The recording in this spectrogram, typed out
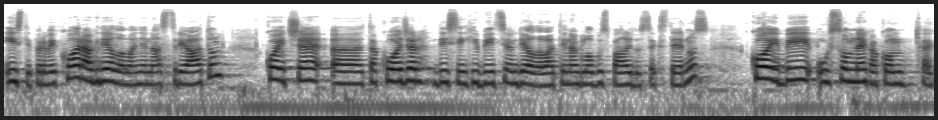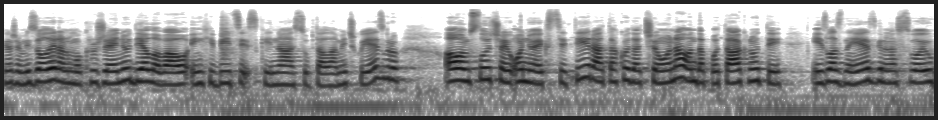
isti prvi korak, djelovanje na striatum, koji će e, također disinhibicijom djelovati na globus pallidus externus, koji bi u svom nekakvom, kaj kažem, izoliranom okruženju djelovao inhibicijski na subtalamičku jezgru, a u ovom slučaju on ju ekscitira, tako da će ona onda potaknuti izlazne jezgre na svoju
